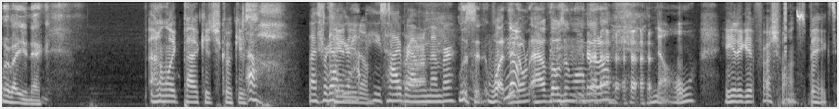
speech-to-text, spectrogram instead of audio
What about you, Nick? I don't like packaged cookies. Oh, I forgot Can't you're eat hi- 'em. he's highbrow. Remember? Listen, what they No. don't have those in Longmeadow? no, you gotta get fresh ones, baked.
